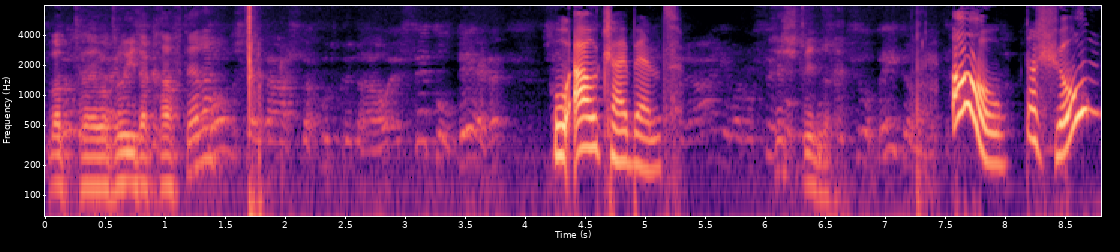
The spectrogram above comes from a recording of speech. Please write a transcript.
wat, eh, wat wil je dat ik ga vertellen? Hoe oud jij bent. 26. Oh, dat is jong.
